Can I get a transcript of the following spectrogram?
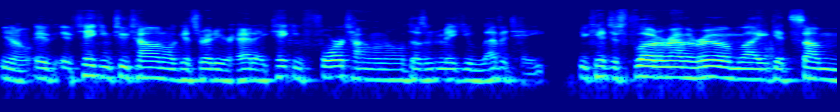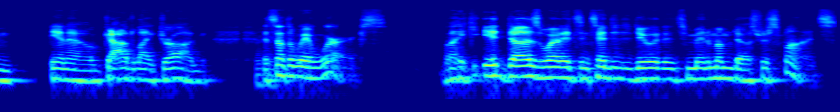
you know, if, if taking two Tylenol gets rid of your headache, taking four Tylenol doesn't make you levitate. You can't just float around the room like it's some, you know, godlike drug. Mm-hmm. not the way it works. Like it does what it's intended to do at its minimum dose response.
